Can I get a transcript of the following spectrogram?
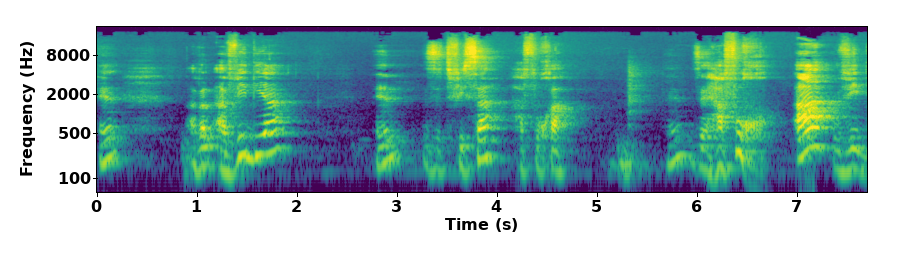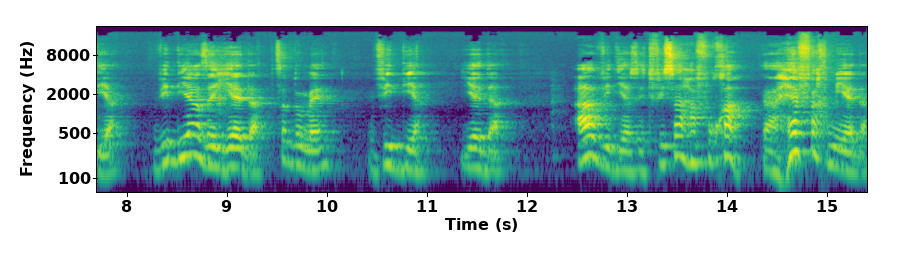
כן? אבל אבידיה, כן? זה תפיסה הפוכה. כן? זה הפוך, אבידיה. וידיה זה ידע, קצת דומה, וידיה, ידע. אבידיה זה תפיסה הפוכה, זה ההפך מידע.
